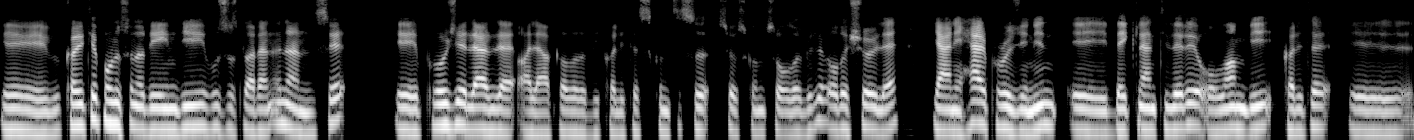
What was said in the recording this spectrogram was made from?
Eee, kalite konusuna değindiği hususlardan önemlisi eee, projelerle alakalı bir kalite sıkıntısı söz konusu olabilir. O da şöyle, yani her projenin eee, beklentileri olan bir kalite eee,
